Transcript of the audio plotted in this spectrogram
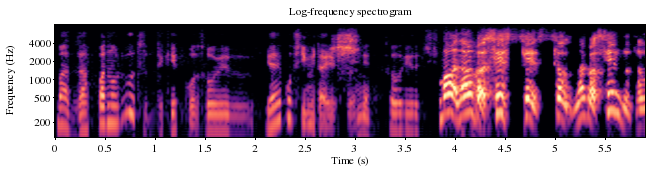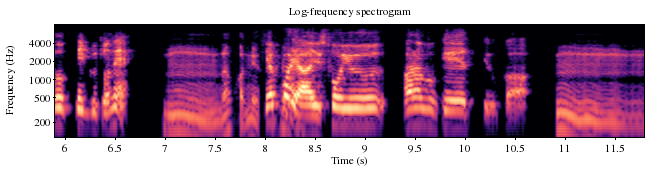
まあ、ザッパのルーツって結構そういう、ややこしいみたいですよね。そういう。まあなんかはいせ、せ、そう、なんか先祖辿っていくとね、うーん、なんかね、やっぱりああいうそういうアラブ系っていうか、うんうんうんうん。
